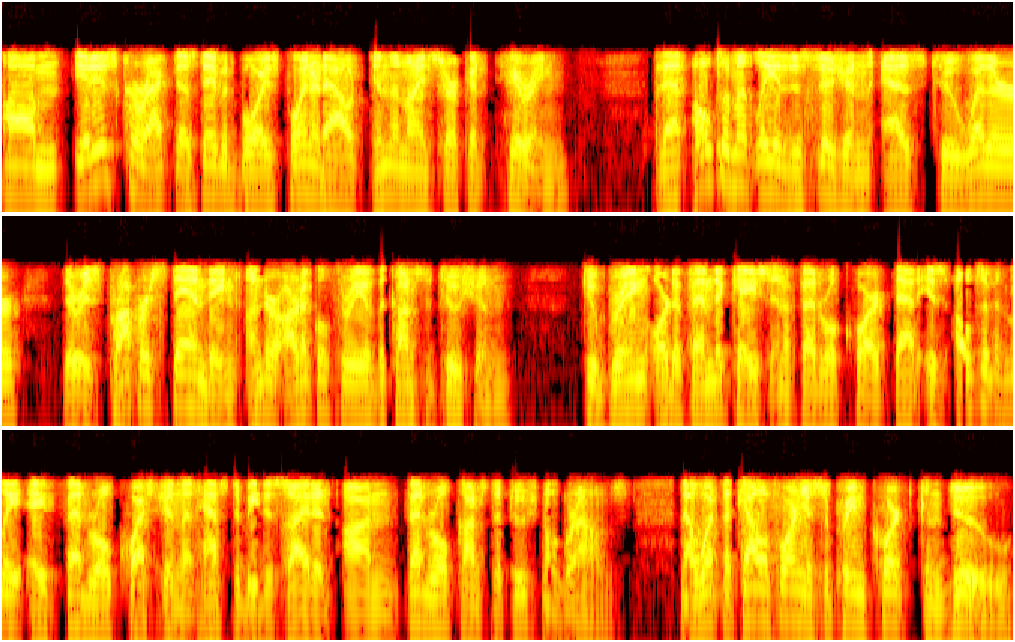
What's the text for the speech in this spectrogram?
um, it is correct, as David Boies pointed out in the Ninth Circuit hearing, that ultimately a decision as to whether there is proper standing under Article 3 of the Constitution to bring or defend a case in a federal court that is ultimately a federal question that has to be decided on federal constitutional grounds. Now, what the California Supreme Court can do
